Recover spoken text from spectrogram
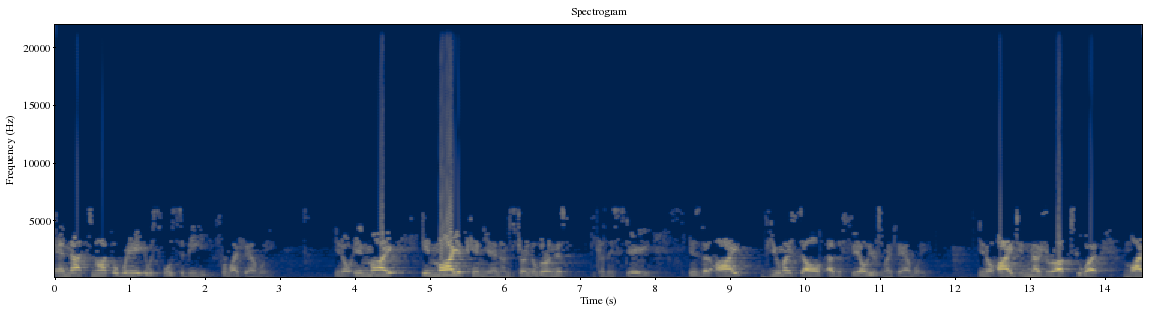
and that's not the way it was supposed to be for my family. You know, in my in my opinion, I'm starting to learn this because I stay, is that I view myself as a failure to my family. You know, I didn't measure up to what my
